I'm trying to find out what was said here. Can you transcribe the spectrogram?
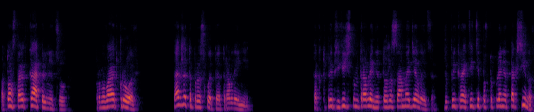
Потом ставят капельницу, промывают кровь. Также это происходит при отравлении. Так при психическом отравлении то же самое делается. Вы прекратите поступление токсинов.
